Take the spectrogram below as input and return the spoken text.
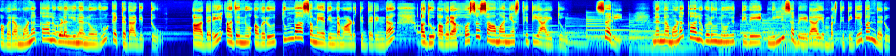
ಅವರ ಮೊಣಕಾಲುಗಳಲ್ಲಿನ ನೋವು ಕೆಟ್ಟದಾಗಿತ್ತು. ಆದರೆ ಅದನ್ನು ಅವರು ತುಂಬಾ ಸಮಯದಿಂದ ಮಾಡುತ್ತಿದ್ದರಿಂದ ಅದು ಅವರ ಹೊಸ ಸಾಮಾನ್ಯ ಸ್ಥಿತಿಯಾಯಿತು. ಸರಿ, ನನ್ನ ಮೊಣಕಾಲುಗಳು ನೋಯುತ್ತಿವೆ, ನಿಲ್ಲಿಸಬೇಡ ಎಂಬ ಸ್ಥಿತಿಗೆ ಬಂದರು.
